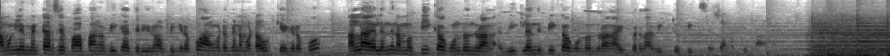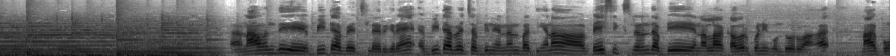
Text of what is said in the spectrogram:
அவங்களே மென்டார்ஸே பார்ப்பாங்க வீக்காக தெரிகிறோம் அப்படிங்கிறப்போ அவங்ககிட்ட போய் நம்ம டவுட் கேட்குறப்போ நல்லா அதுலேருந்து நம்ம பீக்காக கொண்டு வந்துருவாங்க. வீக்லேருந்து பீக்காக கொண்டு வந்துருவாங்க. அதுக்கு பேர் தான் வீக் டு பீக் செஷன் அப்படின்னா நான் வந்து பீட்டா பேட்சில் இருக்கிறேன். பீட்டா பேட்ச் அப்படின்னு என்னன்னு பார்த்தீங்கன்னா பேசிக்ஸ்லேருந்து அப்படியே நல்லா கவர் பண்ணி கொண்டு வருவாங்க. நான் இப்போ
